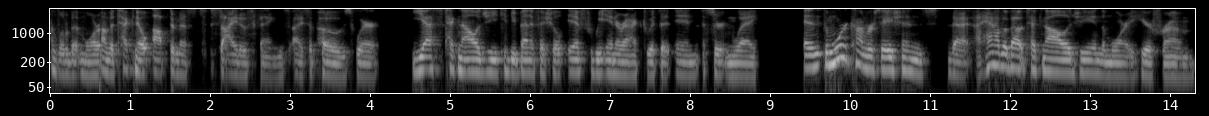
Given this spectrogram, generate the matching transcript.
a little bit more on the techno optimist side of things, I suppose, where yes, technology can be beneficial if we interact with it in a certain way. And the more conversations that I have about technology and the more I hear from,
